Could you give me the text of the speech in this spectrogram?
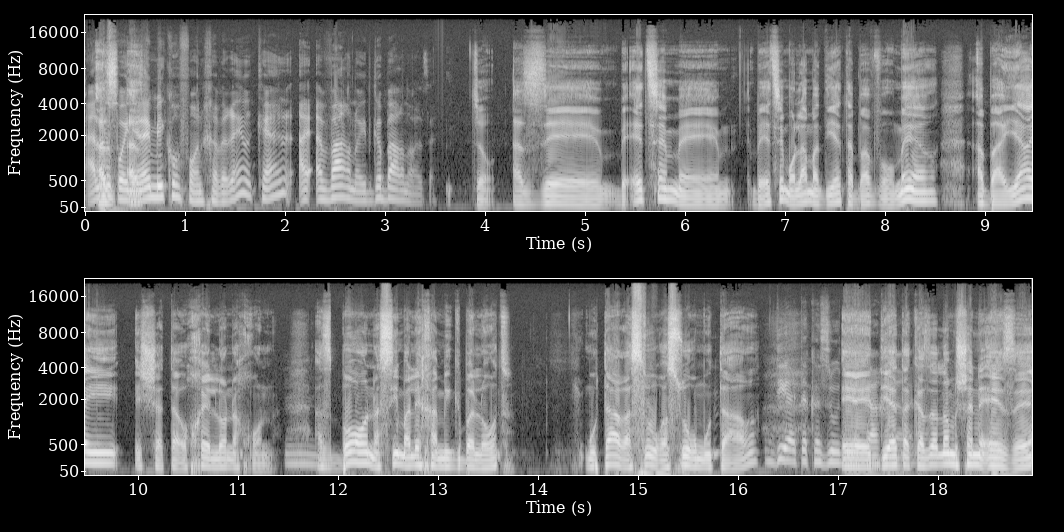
היה לנו פה ענייני מיקרופון, חברים, כן? עברנו, התגברנו על זה. זהו, אז uh, בעצם, uh, בעצם עולם הדיאטה בא ואומר, הבעיה היא שאתה אוכל לא נכון. אז בוא נשים עליך מגבלות, מותר, אסור, אסור, מותר. דיאטה כזו, אה, דיאטה דיאטה אחרת. כזו, לא משנה איזה,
